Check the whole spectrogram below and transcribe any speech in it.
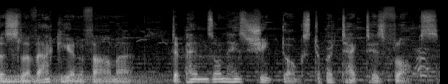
The Slovakian farmer depends on his sheepdogs to protect his flocks.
